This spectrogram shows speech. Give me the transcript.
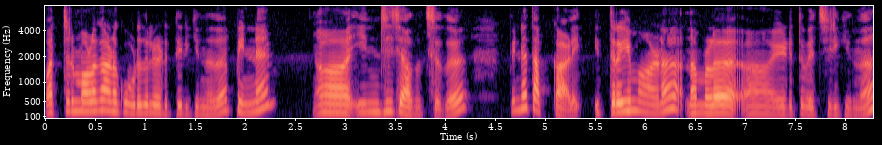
വറ്റൽമുളകാണ് കൂടുതൽ എടുത്തിരിക്കുന്നത്. പിന്നെ ഇഞ്ചി ചതച്ചത്. പിന്നെ തക്കാളി. ഇത്രയുമാണ് നമ്മൾ എടുത്തു വെച്ചിരിക്കുന്നത്.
